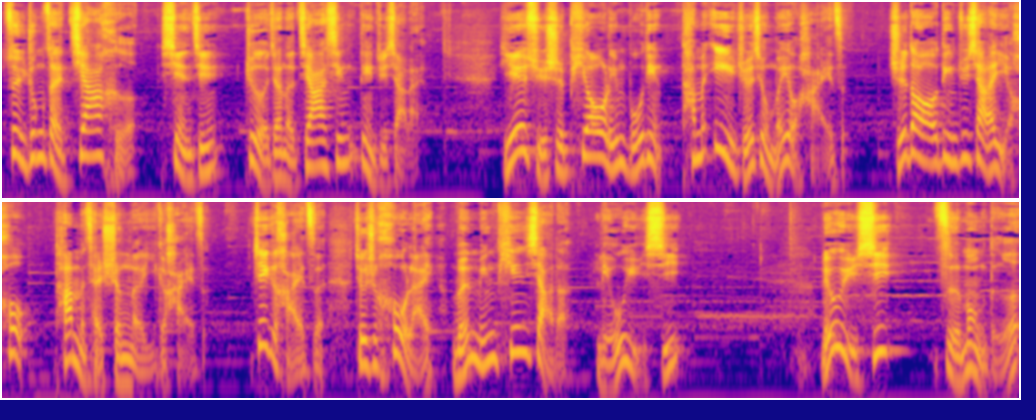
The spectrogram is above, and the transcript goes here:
最终在嘉禾（现今）。浙江的嘉兴定居下来，也许是飘零不定，他们一直就没有孩子。直到定居下来以后，他们才生了一个孩子。这个孩子就是后来闻名天下的刘禹锡。刘禹锡字孟德，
